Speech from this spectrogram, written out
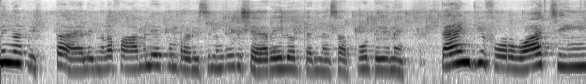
നിങ്ങൾക്ക് ഇഷ്ടമായാലും നിങ്ങളെ ഫാമിലിക്കും ഫ്രണ്ട്സിനും കൂടി ഷെയർ ചെയ്തിട്ട് തന്നെ സപ്പോർട്ട് ചെയ്യണേ. താങ്ക് ഫോർ വാച്ചിങ്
